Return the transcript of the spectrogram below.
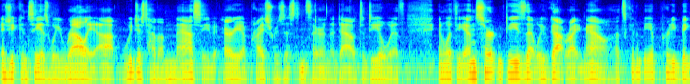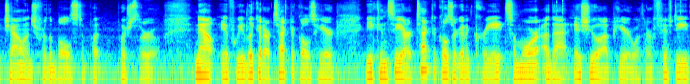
as you can see as we rally up, we just have a massive area of price resistance there in the Dow to deal with. And with the uncertainties that we've got right now, that's going to be a pretty big challenge for the bulls to put push through. Now, if we look at our technicals here, you can see our technicals are going to create some more of that issue up here with our 50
